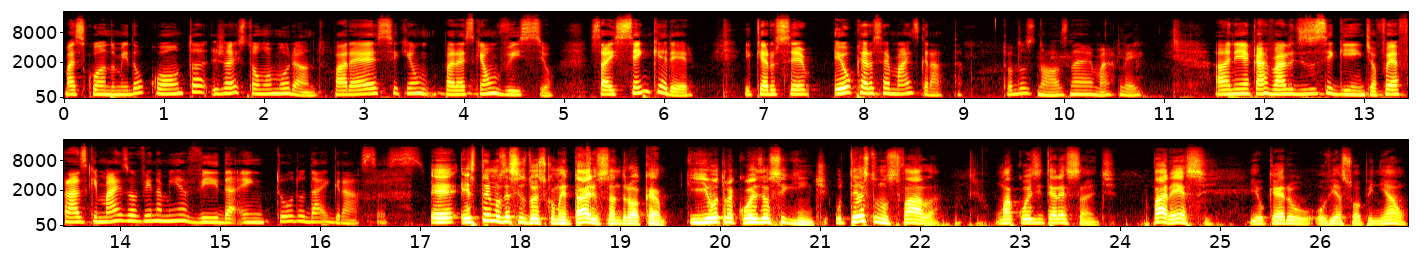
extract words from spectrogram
mas quando me dou conta, já estou murmurando. Parece que, um, parece que é um vício. Sai sem querer. E quero ser, eu quero ser mais grata. Todos nós, né, Marley? A Aninha Carvalho diz o seguinte: ó, foi a frase que mais ouvi na minha vida: em tudo dai graças. É, temos esses dois comentários, Sandroca. E outra coisa é o seguinte: o texto nos fala uma coisa interessante. Parece, e eu quero ouvir a sua opinião,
